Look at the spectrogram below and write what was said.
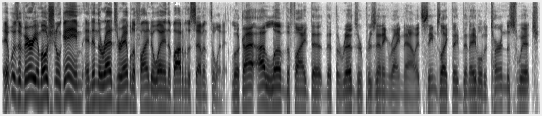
It was a very emotional game, and then the Reds are able to find a way in the bottom of the seventh to win it. Look, I, I love the fight that, that the Reds are presenting right now. It seems like they've been able to turn the switch.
